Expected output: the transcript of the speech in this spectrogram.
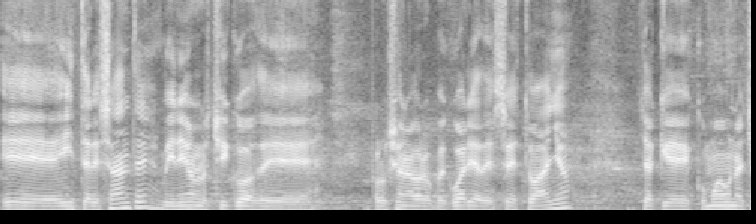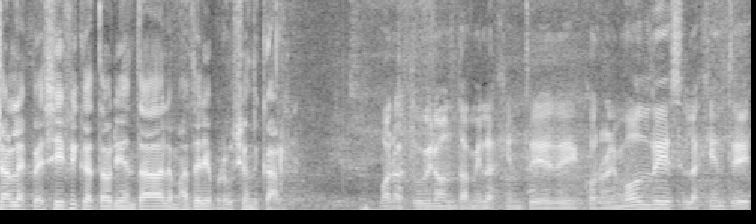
Eh, interesante, vinieron los chicos de producción agropecuaria de sexto año, ya que como es una charla específica está orientada a la materia de producción de carne. Bueno, estuvieron también la gente de Coronel Moldes, la gente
